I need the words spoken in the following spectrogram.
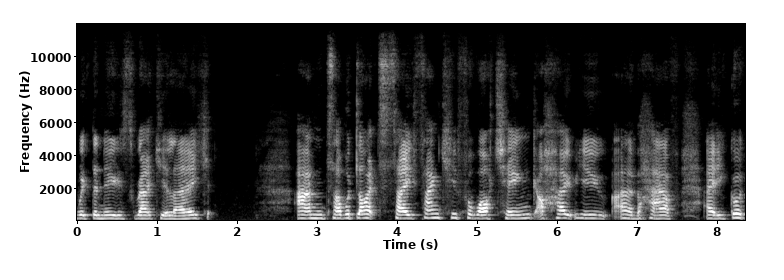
with the news regularly. And I would like to say thank you for watching. I hope you um, have a good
